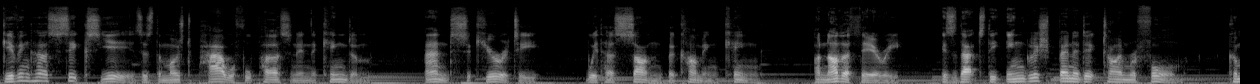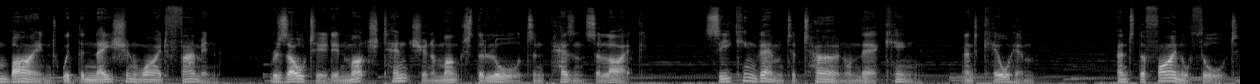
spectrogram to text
giving her six years as the most powerful person in the kingdom and security, with her son becoming king. Another theory is that the English Benedictine reform, combined with the nationwide famine, resulted in much tension amongst the lords and peasants alike, seeking them to turn on their king and kill him. And the final thought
